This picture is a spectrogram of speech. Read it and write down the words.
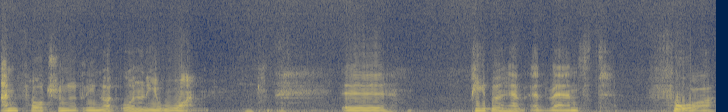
unfortunately, not only one. uh, people have advanced four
